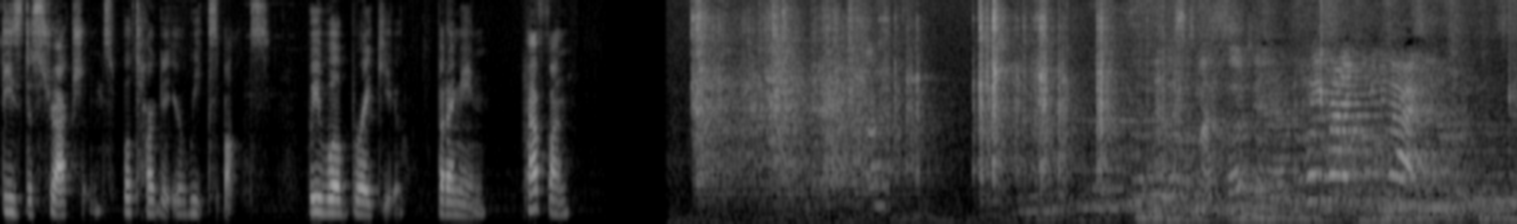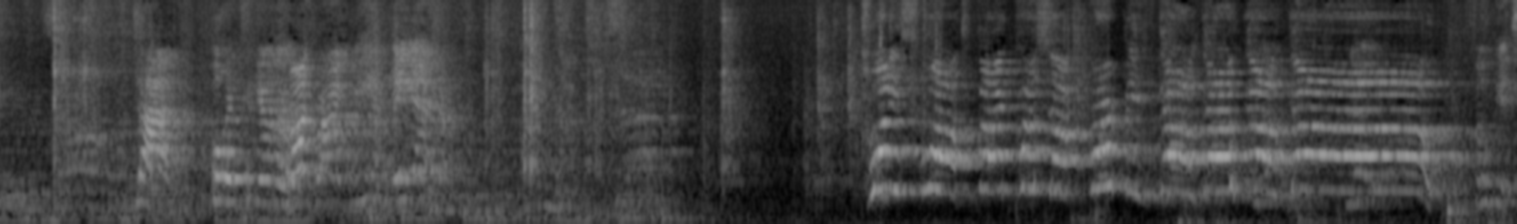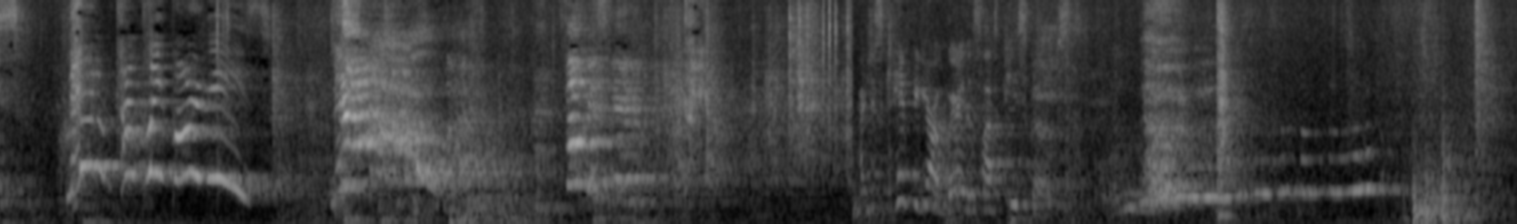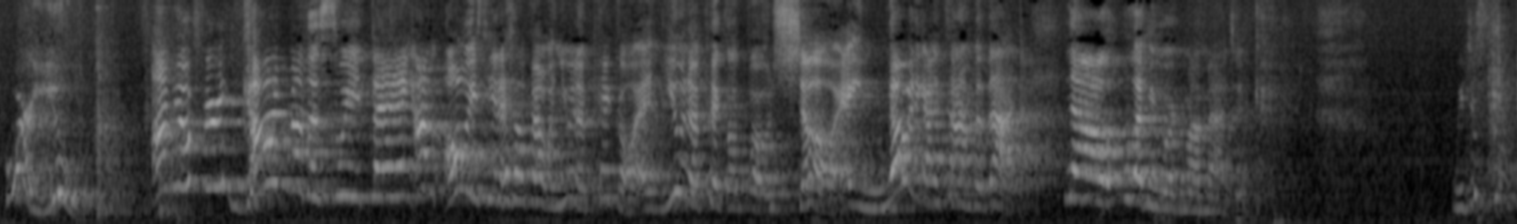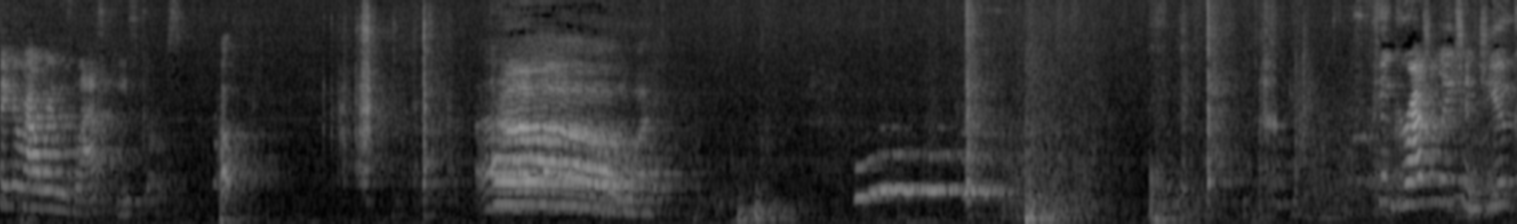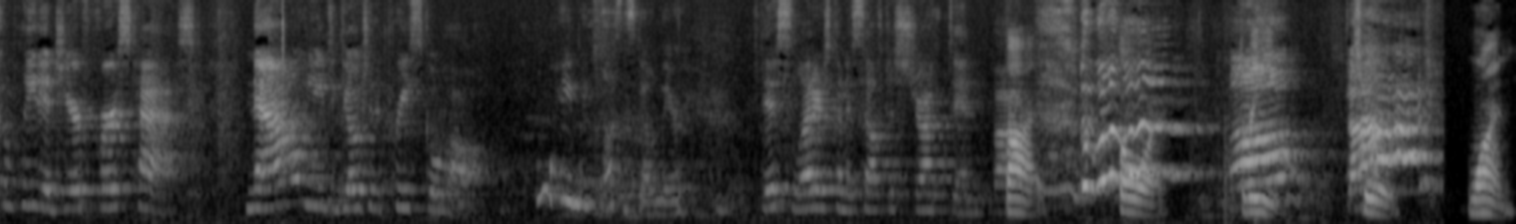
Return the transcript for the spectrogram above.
These distractions will target your weak spots. We will break you, but I mean, have fun. Where this last piece goes. Who are you? I'm your fairy godmother, sweet thing. I'm always here to help out when you in a pickle, and you in a pickle for sure. Ain't nobody got time for that. Now, let me work my magic. We just can't figure out where this last piece goes. Oh. Congratulations, you have your first task. Now you need to go to the preschool hall. Oh, hey, my class is down there. This letter's gonna self-destruct in Five, four, three, two, one.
